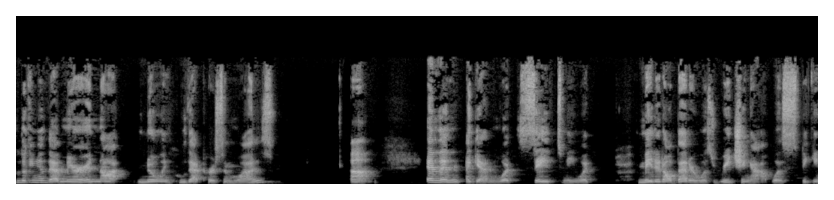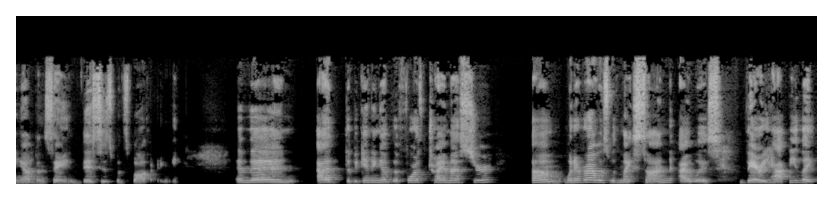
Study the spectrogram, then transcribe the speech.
looking in that mirror and not knowing who that person was. Mm-hmm. Um, and then again, what saved me, what made it all better was reaching out, was speaking yeah. up and saying, this is what's bothering me. And then at the beginning of the fourth trimester, um, whenever I was with my son, I was very happy. Like,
